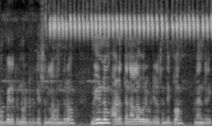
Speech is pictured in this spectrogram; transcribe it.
மொபைலுக்கு நோட்டிஃபிகேஷனில் வந்துடும் மீண்டும் அடுத்த நல்ல ஒரு வீடியோவில் சந்திப்போம். நன்றி.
